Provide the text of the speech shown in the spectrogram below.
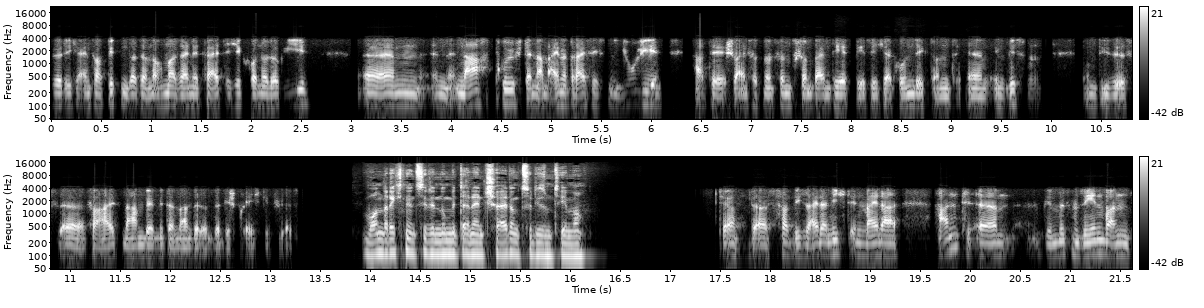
würde ich einfach bitten, dass er nochmal seine zeitliche Chronologie ähm, nachprüft, denn am 31. Juli hatte Schweinfurt 05 schon beim DFB sich erkundigt und ähm, im Wissen um dieses äh, Verhalten haben wir miteinander unser Gespräch geführt. Wann rechnen Sie denn nun mit einer Entscheidung zu diesem Thema? Tja, das habe ich leider nicht in meiner Hand. Ähm, wir müssen sehen, wann,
